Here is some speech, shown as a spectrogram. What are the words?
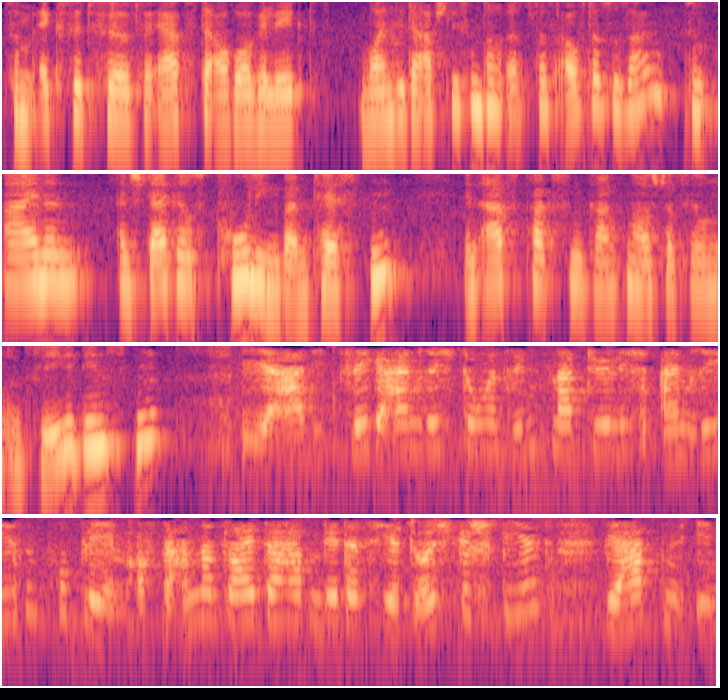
zum Exit für, für Ärzte auch vorgelegt. Wollen Sie da abschließend noch etwas auch dazu sagen? Zum einen ein stärkeres Pooling beim Testen in Arztpraxen, Krankenhausstationen und Pflegediensten ja, die Pflegeeinrichtungen sind natürlich ein Riesenproblem. Auf der anderen Seite haben wir das hier durchgespielt. Wir hatten in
